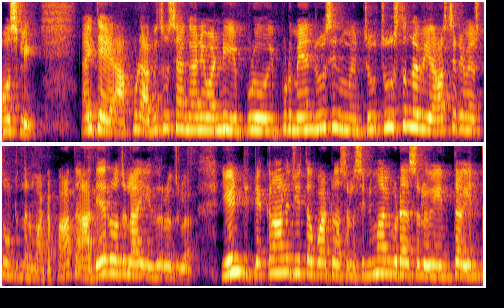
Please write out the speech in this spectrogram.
మోస్ట్లీ. అయితే అప్పుడు అవి చూసాం కానివ్వండి ఇప్పుడు ఇప్పుడు మేము చూసి చూ చూస్తున్నవి ఆశ్చర్యం వేస్తూ ఉంటుందన్నమాట. పాత అదే రోజుల ఇదే రోజుల. ఏంటి టెక్నాలజీతో పాటు అసలు సినిమాలు కూడా అసలు ఇంత ఇంత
